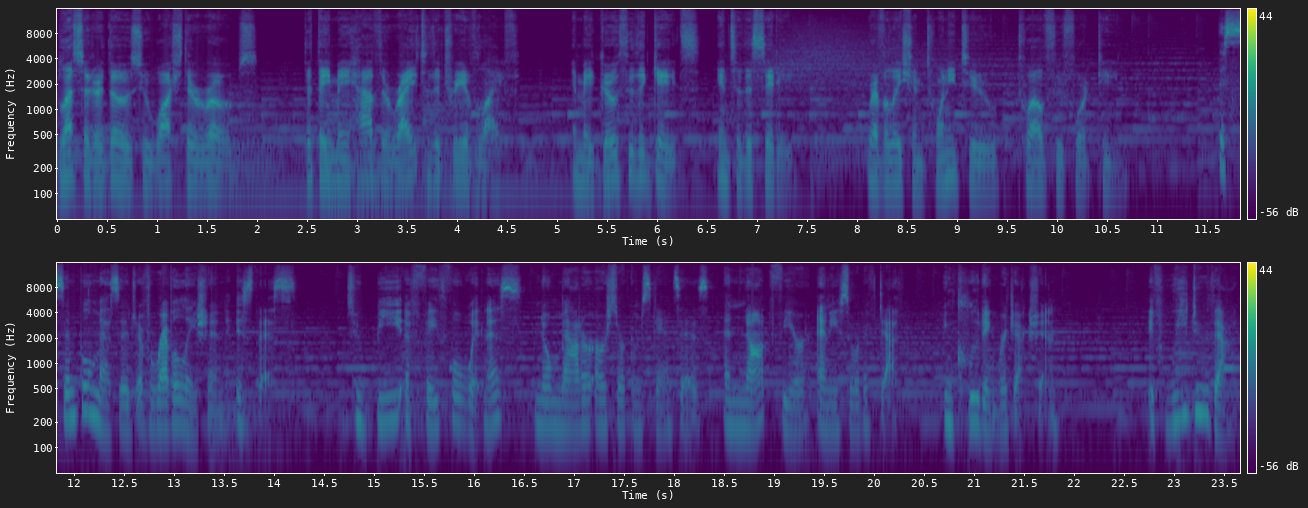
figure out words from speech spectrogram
Blessed are those who wash their robes, that they may have the right to the tree of life, and may go through the gates into the city. Revelation 22 12 through 14. The simple message of Revelation is this to be a faithful witness no matter our circumstances and not fear any sort of death, including rejection. If we do that,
